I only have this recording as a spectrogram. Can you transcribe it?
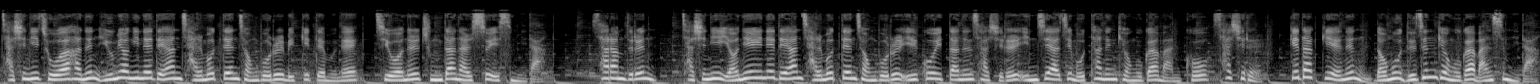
자신이 좋아하는 유명인에 대한 잘못된 정보를 믿기 때문에 지원을 중단할 수 있습니다. 사람들은 자신이 연예인에 대한 잘못된 정보를 읽고 있다는 사실을 인지하지 못하는 경우가 많고 사실을 깨닫기에는 너무 늦은 경우가 많습니다.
